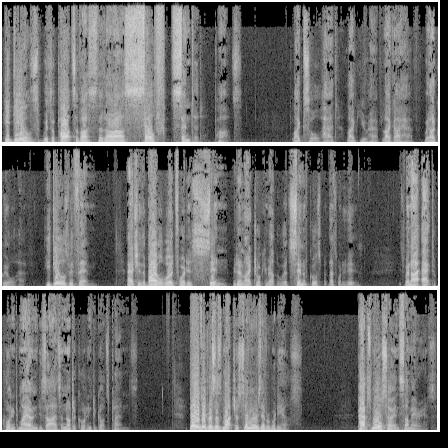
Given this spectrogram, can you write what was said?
He deals with the parts of us that are our self-centered parts, like Saul had, like you have, like I have, like we all have. He deals with them Actually, the Bible word for it is sin. We don't like talking about the word sin, of course, but that's what it is. It's when I act according to my own desires and not according to God's plans. David was as much a sinner as everybody else, perhaps more so in some areas.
